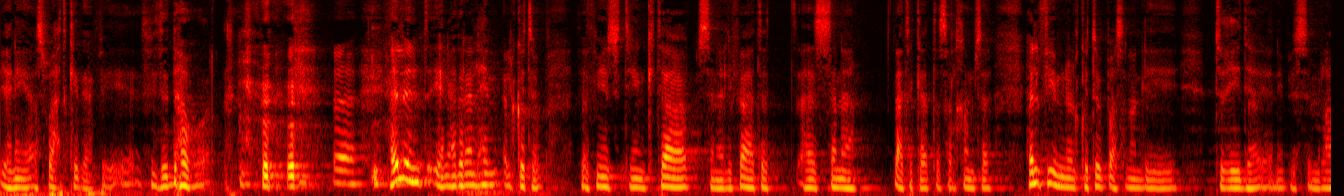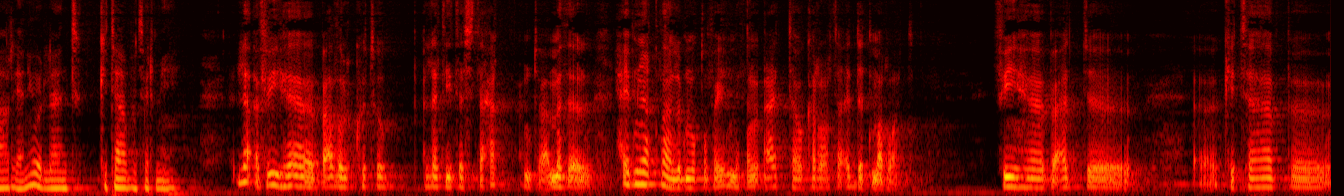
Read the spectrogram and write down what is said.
يعني أصبحت كذا في في تدهور؟ آه، هل أنت يعني مثلا الحين الكتب 360 كتاب السنة اللي فاتت هالسنة لا تكاد تصل خمسة. هل في من الكتب أصلا اللي تعيدها يعني باستمرار يعني ولا أنت كتاب وترميه؟ لا فيها بعض الكتب التي تستحق أن تعاد مثل حي بن يقظان لابن طفيل مثلا أعدتها وكررتها عدة مرات. فيه بعد آه، كتاب آه،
